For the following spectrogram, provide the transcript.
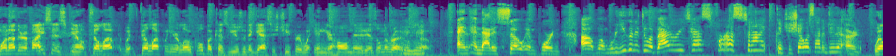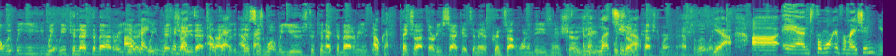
one other advice is, you know, fill up fill up when you're local because usually the gas is cheaper in your home than it is on the road. Mm-hmm. So and and that is so important. Uh, well, were you going to do a battery test for us tonight? Could you show us how to do that? Or Well, we, we, we, we connect the battery. You Okay, know, we couldn't show you that tonight, Okay, but this okay. is what we use to connect the battery. It Okay. takes about 30 seconds, and then it prints out one of these, and it shows And it you. lets we you show know. the customer. Absolutely. Yeah. Uh, and for more information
